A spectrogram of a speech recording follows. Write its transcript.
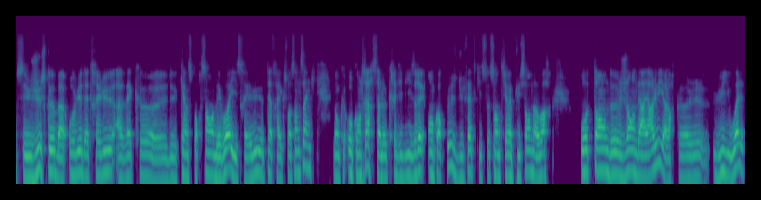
c'est juste que bah, au lieu d'être élu avec de 15% des voix, il serait élu peut-être avec 65. Donc au contraire, ça le crédibiliserait encore plus du fait qu'il se sentirait puissant d'avoir autant de gens derrière lui, alors que lui ou elle,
